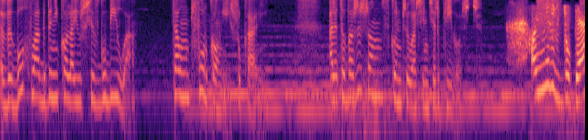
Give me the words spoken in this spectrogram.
wybuchła, gdy Nikola już się zgubiła. Całą czwórką jej szukali. Ale towarzyszom skończyła się cierpliwość. Oni mieli w dupie.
